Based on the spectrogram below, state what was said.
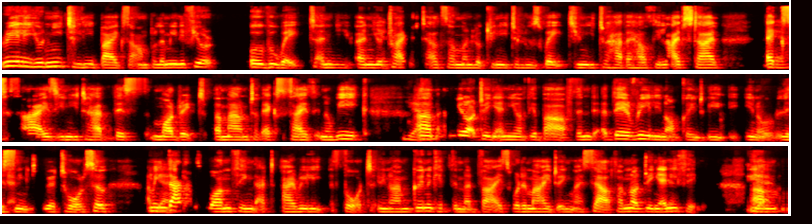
really, you need to lead by example. I mean, if you're overweight and you, and you're trying to tell someone, look, you need to lose weight, you need to have a healthy lifestyle, exercise you need to have this moderate amount of exercise in a week yeah. um, you're not doing any of the above then they're really not going to be you know listening yeah. to you at all. So i mean yeah. that's one thing that i really thought you know i'm going to give them advice. What am i doing myself? I'm not doing anything. Um,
